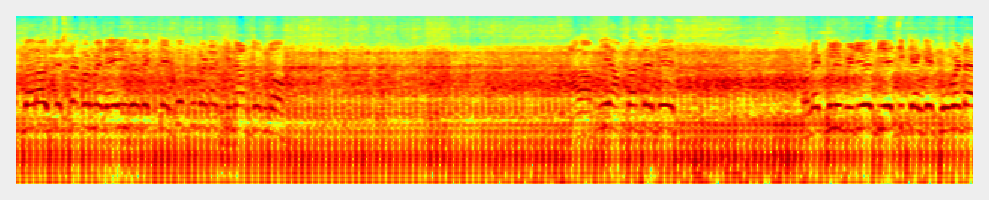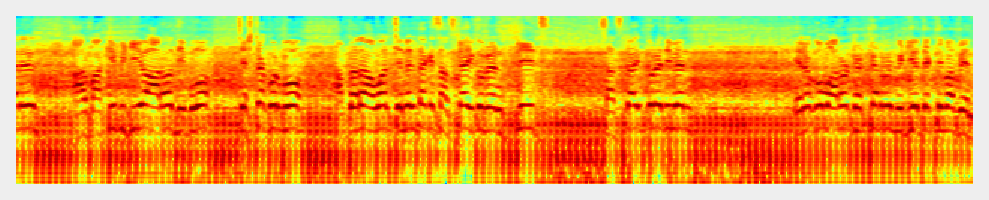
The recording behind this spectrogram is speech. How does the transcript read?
আপনারাও চেষ্টা করবেন এইভাবে ক্যাঙ্কো কুপেডার কেনার জন্য। আর আমি আপনাদেরকে অনেকগুলি ভিডিও দিয়েছি ক্যাঙ্কে কুমেটারের আর বাকি ভিডিও আরও দিব। চেষ্টা করব। আপনারা আমার চ্যানেলটাকে সাবস্ক্রাইব করেন, প্লিজ। সাবস্ক্রাইব করে দিবেন। এরকম আরও টেটকারের ভিডিও দেখতে পাবেন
